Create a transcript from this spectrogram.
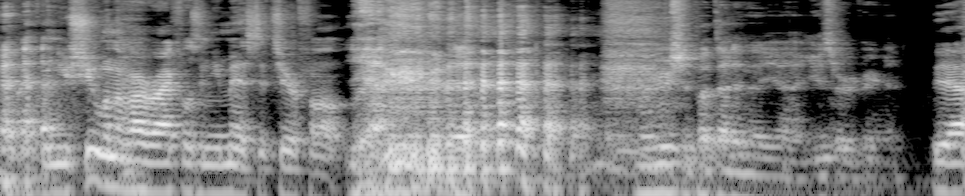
Like when you shoot one of our rifles and you miss, it's your fault. Yeah. Maybe we should put that in the uh, user agreement. Yeah.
